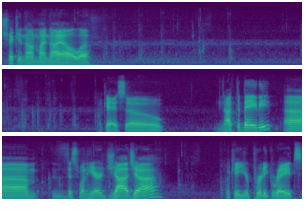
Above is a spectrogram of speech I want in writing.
check in on my Nyala. Okay, so not the baby. Um, this one here, Jaja. Okay, you're pretty great.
